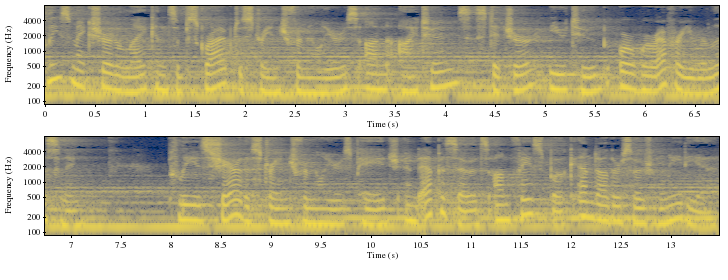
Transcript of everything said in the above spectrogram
Please make sure to like and subscribe to Strange Familiars on iTunes, Stitcher, YouTube, or wherever you are listening. Please share the Strange Familiars page and episodes on Facebook and other social media.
